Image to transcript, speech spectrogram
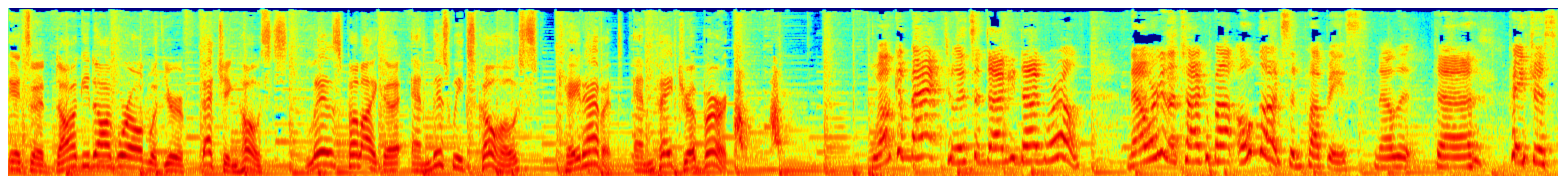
It's a Doggy Dog World with your fetching hosts, Liz Palika, and this week's co hosts, Kate Abbott and Petra Burke. Welcome back to It's a Doggy Dog World. Now we're going to talk about old dogs and puppies. Now that uh, Petra's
